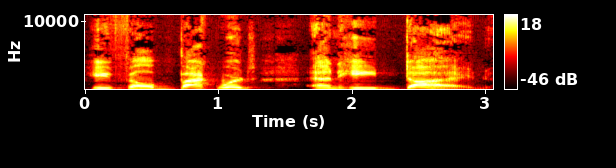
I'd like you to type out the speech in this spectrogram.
he fell backwards and he died,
